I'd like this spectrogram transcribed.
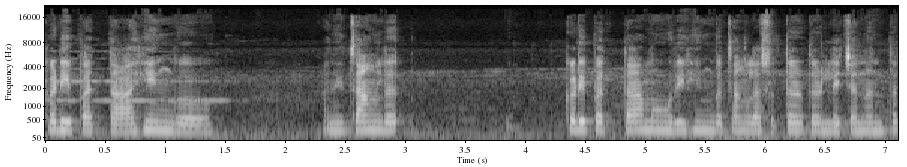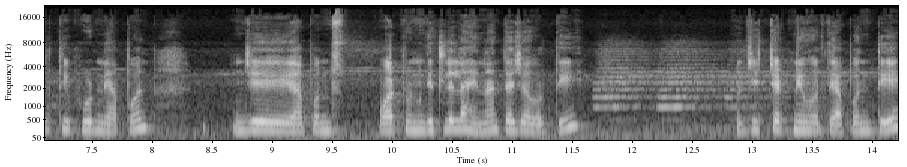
कढीपत्ता हिंग आणि चांगलं कढीपत्ता मोहरी हिंग चांगला असं तळतळल्याच्या नंतर ती फोडणी आपण जे आपण वाटून घेतलेलं आहे ना त्याच्यावरती जी चटणीवरती आपण ते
